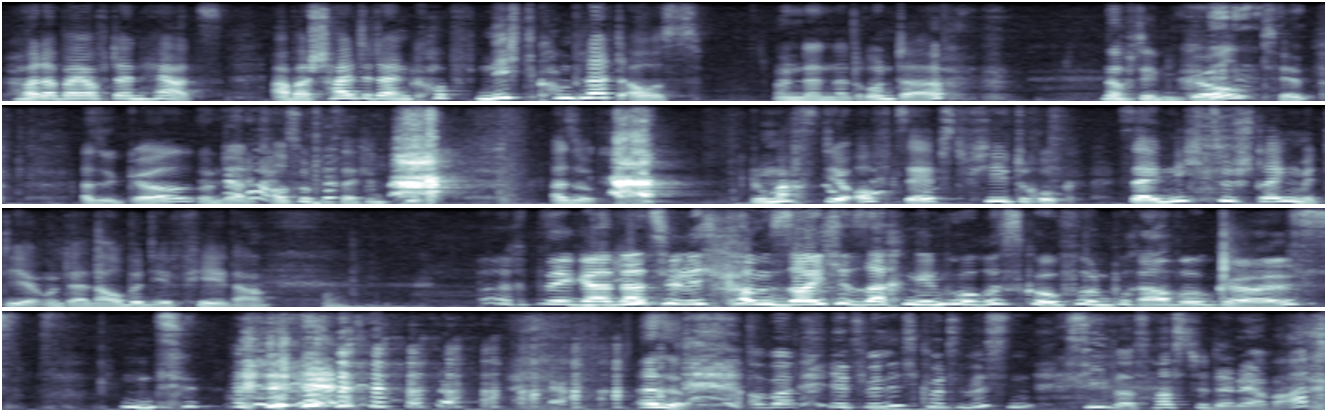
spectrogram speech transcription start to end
Hör dabei auf dein Herz, aber schalte deinen Kopf nicht komplett aus. Und dann darunter noch den Girl-Tipp. Also Girl und dann Ausrufezeichen Tipp. Also, du machst dir oft selbst viel Druck. Sei nicht zu streng mit dir und erlaube dir Fehler. Ach, Digga, Wie? natürlich kommen solche Sachen im Horoskop von Bravo Girls. Also, Aber jetzt will ich kurz wissen, Sie, was hast du denn erwartet?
